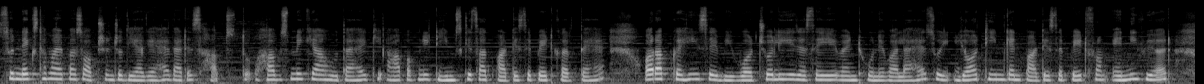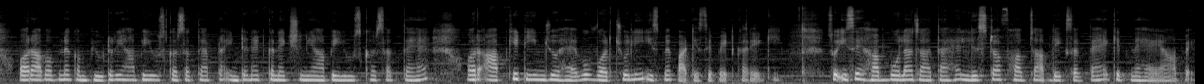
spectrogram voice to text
सो नेक्स्ट हमारे पास ऑप्शन जो दिया गया है दैट इज़ हब्स तो हब्स में क्या होता है कि आप अपनी टीम्स के साथ पार्टिसिपेट करते हैं और आप कहीं से भी वर्चुअली जैसे ये इवेंट होने वाला है so your team can participate from any और आप अपना कंप्यूटर यहाँ पे यूज़ कर सकते हैं, अपना इंटरनेट कनेक्शन यहाँ पे यूज़ कर सकते हैं और आपकी टीम जो है वो वर्चुअली इसमें पार्टिसिपेट करेगी. सो so, इसे हब बोला जाता है. लिस्ट ऑफ़ हब्स आप देख सकते हैं कितने हैं यहाँ पे.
